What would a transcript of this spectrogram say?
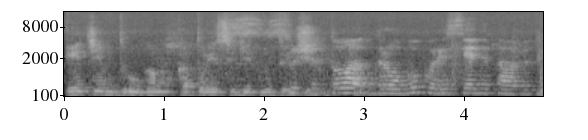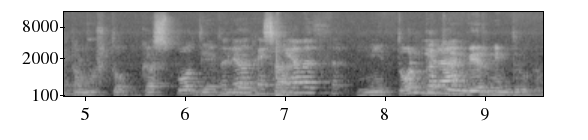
этим другом, который сидит внутри тебя. viduje. Потому что Господь является не только твоим верным другом,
